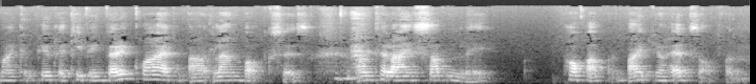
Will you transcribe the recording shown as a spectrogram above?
my computer keeping very quiet about lamb boxes until I suddenly pop up and bite your heads off and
